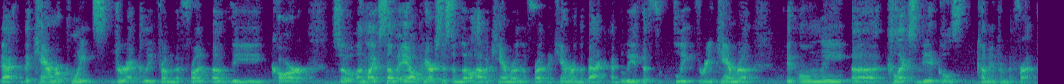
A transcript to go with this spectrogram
that the camera points directly from the front of the car. So unlike some ALPR system that'll have a camera in the front and a camera in the back, I believe the Fleet 3 camera, it only uh, collects vehicles coming from the front.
